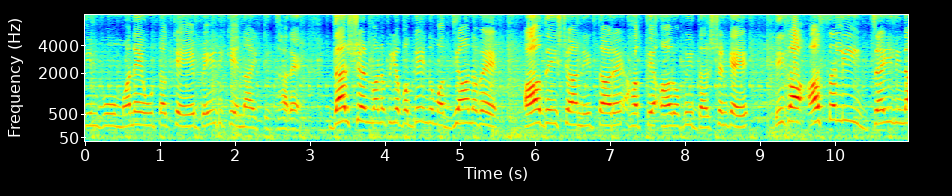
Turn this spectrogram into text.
ದಿಂಬು, ಮನೆ ಊಟಕ್ಕೆ ಬೇಡಿಕೆಯನ್ನ ಇಟ್ಟಿದ್ದಾರೆ. ದರ್ಶನ್ ಮನವಿಯ ಬಗ್ಗೆ ಇಂದು ಮಧ್ಯಾಹ್ನವೇ ಆದೇಶ ನೀಡ್ತಾರೆ. ಹತ್ಯೆ ಆರೋಪಿ ದರ್ಶನ್ಗೆ ಈಗ ಅಸಲಿ ಜೈಲಿನ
